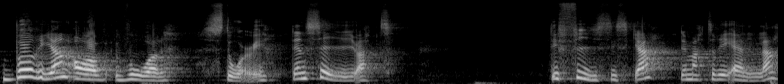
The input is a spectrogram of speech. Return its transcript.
början av vår story, den säger ju att det fysiska, det materiella,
